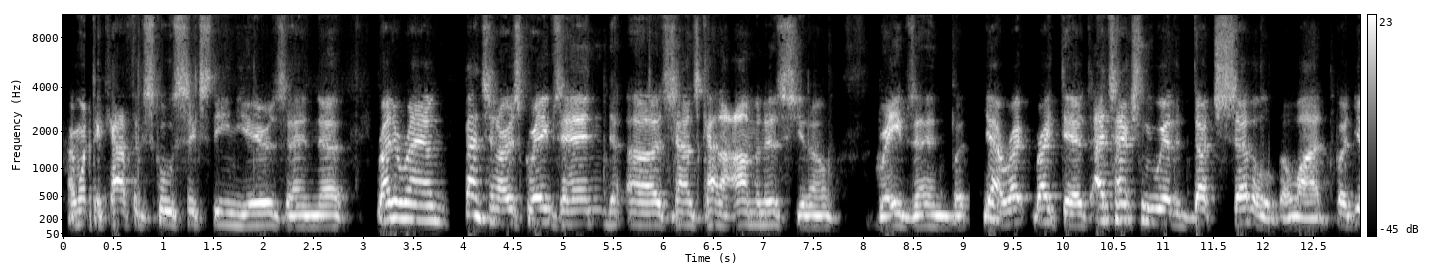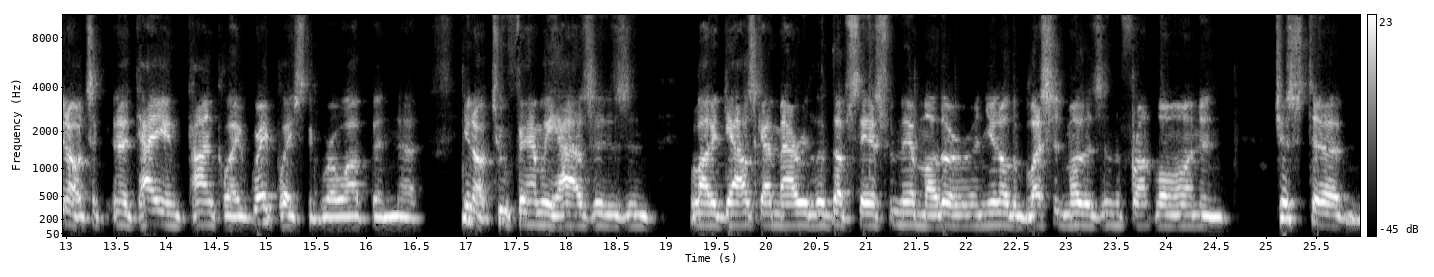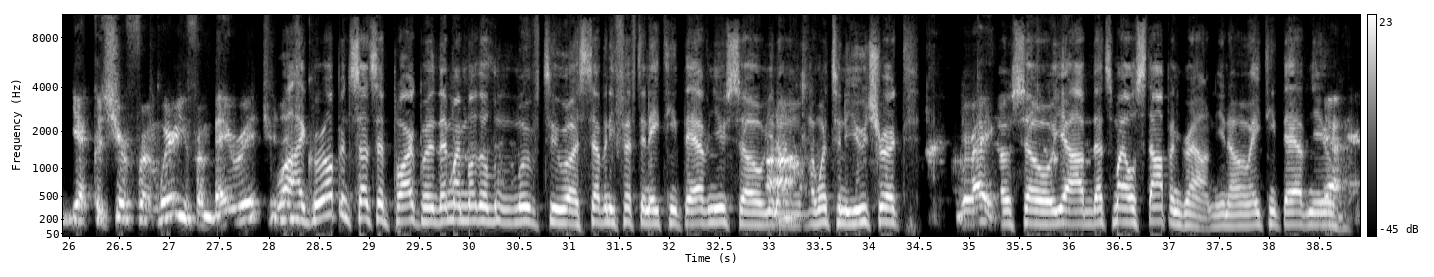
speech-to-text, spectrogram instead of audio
I went to Catholic school 16 years, and uh, right around Bensonhurst, Gravesend uh, sounds kind of ominous, you know. Gravesend, but yeah, right, right there. That's actually where the Dutch settled a lot. But you know, it's an Italian conclave. Great place to grow up, and uh, you know, two family houses, and a lot of gals got married, lived upstairs from their mother, and you know, the Blessed Mother's in the front lawn, and just uh, yeah, because you're from where are you from? Bay Ridge. Well, I grew up in Sunset Park, but then my mother moved to uh, 75th and 18th Avenue. So you know, uh-huh. I went to New Utrecht. Right. So, so yeah, um, that's my old stomping ground. You know, 18th Avenue. Yeah.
